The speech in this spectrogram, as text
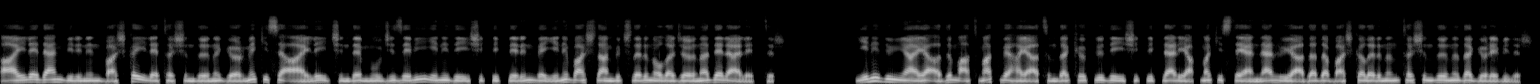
Aileden birinin başka ile taşındığını görmek ise aile içinde mucizevi yeni değişikliklerin ve yeni başlangıçların olacağına delalettir. Yeni dünyaya adım atmak ve hayatında köklü değişiklikler yapmak isteyenler rüyada da başkalarının taşındığını da görebilir.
